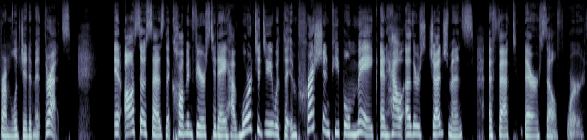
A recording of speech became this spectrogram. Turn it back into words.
from legitimate threats. It also says that common fears today have more to do with the impression people make and how others' judgments affect their self worth.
